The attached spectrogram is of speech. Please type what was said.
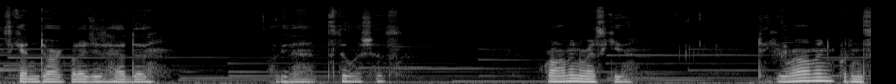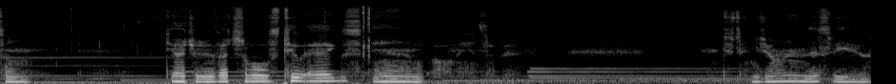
It's getting dark, but I just had to. Look at that. It's delicious. Ramen rescue. Take your ramen, put in some dehydrated vegetables, two eggs, and oh man, so good. Just enjoying this view.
